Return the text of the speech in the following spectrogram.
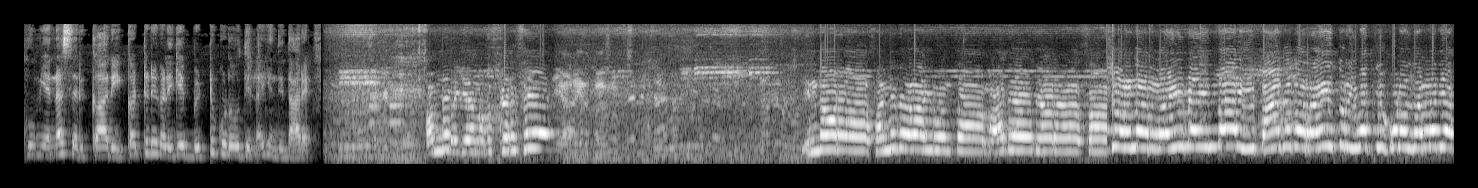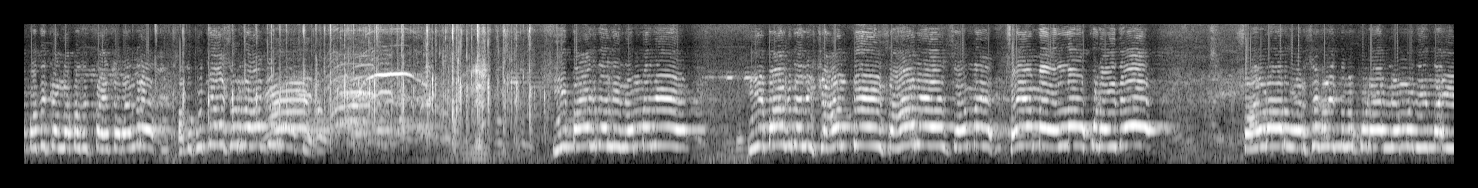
ಭೂಮಿಯನ್ನ ಸರ್ಕಾರಿ ಕಟ್ಟಡಗಳಿಗೆ ಬಿಟ್ಟುಕೊಡುವುದಿಲ್ಲ ಎಂದಿದ್ದಾರೆ. ನಮಸ್ಕರಿಸಿ. ಇನ್ನವರ ಸನ್ನಿಧಿಗಳಾಗಿರುವಂತಹ ಮಹಾದೇವ ದೇವರ ಮಹಿಮೆಯಿಂದ ಈ ಭಾಗದ ರೈತರು ಇವತ್ತಿಗೂ ಕೂಡ ನೆಮ್ಮದಿಯ ಬದುಕನ್ನ ಬದುಕ್ತಾ ಇದ್ದಾರೆ ಅಂದ್ರೆ ಅದು ಆಶೀರ್ವಾದ. ಈ ಭಾಗದಲ್ಲಿ ನೆಮ್ಮದಿ, ಈ ಭಾಗದಲ್ಲಿ ಶಾಂತಿ, ಸಹನೆ ಸಂಯಮ ಎಲ್ಲವೂ ಕೂಡ ಇದೆ. ಸಾವಿರಾರು ವರ್ಷಗಳಿಂದಲೂ ಕೂಡ ನೆಮ್ಮದಿಯಿಂದ ಈ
